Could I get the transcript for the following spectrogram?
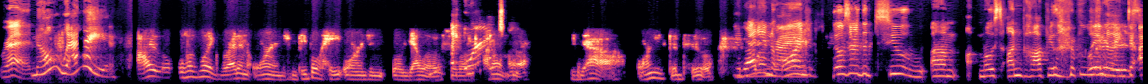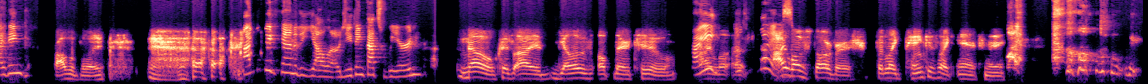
Red. No way. I love like red and orange, and people hate orange and or yellow. So Like like, I don't know. Yeah, orange is good too. Red one and orange. Those are the two um uh, most unpopular flavors. Literally, d- I think Probably. I'm a big fan of the yellow. Do you think that's weird? no, because I yellow's up there too. I Right? lo- uh, Both I love Starburst, but like pink is like eh to me. Holy-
